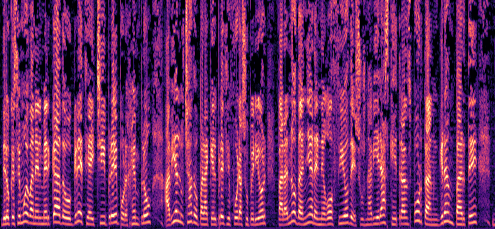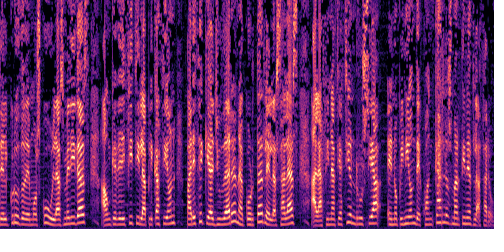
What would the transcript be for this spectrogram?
de lo que se mueva en el mercado. Grecia y Chipre, por ejemplo, habían luchado para que el precio fuera superior para no dañar el negocio de sus navieras que transportan gran parte del crudo de Moscú. Las medidas, aunque de difícil aplicación, parece que ayudarán a cortarle las alas a la la financiación Rusia, en opinión de Juan Carlos Martínez Lázaro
